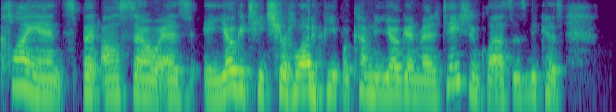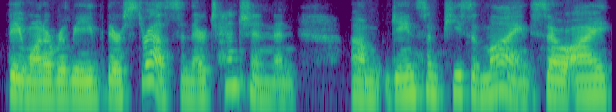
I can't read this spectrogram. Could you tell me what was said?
clients, but also as a yoga teacher. A lot of people come to yoga and meditation classes because they want to relieve their stress and their tension and um, gain some peace of mind. So I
